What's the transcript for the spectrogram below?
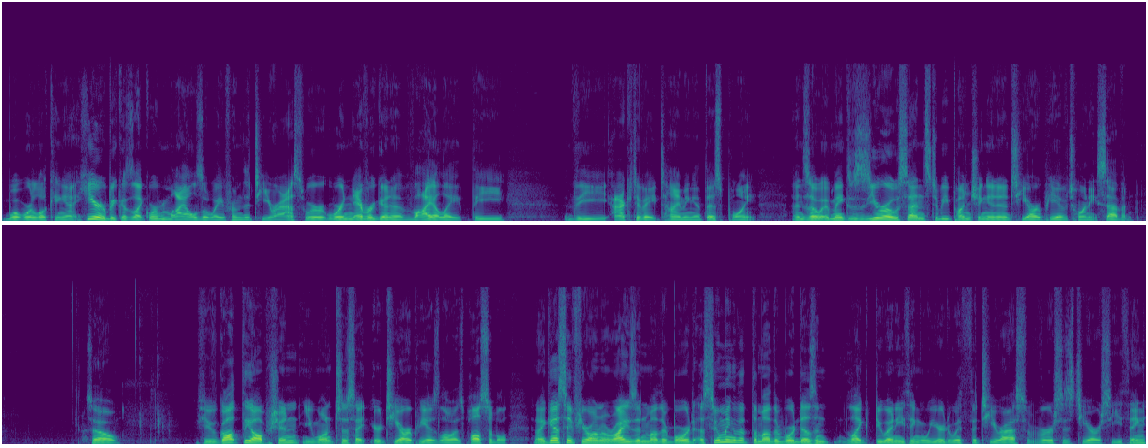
what we're looking at here because like we're miles away from the TRAS. We're we're never going to violate the the activate timing at this point. And so it makes zero sense to be punching in a TRP of 27. So if you've got the option, you want to set your TRP as low as possible. And I guess if you're on a Ryzen motherboard, assuming that the motherboard doesn't like do anything weird with the TRAS versus TRC thing,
